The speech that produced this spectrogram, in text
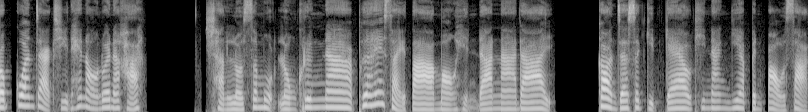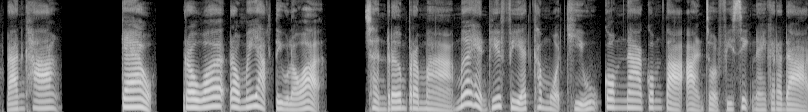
รบกวนแจกชีทให้น้องด้วยนะคะ ฉันลดสมุดลงครึ่งหน้าเพื่อให้สายตามองเห็นด้านหน้าได้ ก่อนจะสะกิดแก้วที่นั่งเงียบเป็นเป่าสากด้านข้าง แก้ว เราว่าเราไม่อยากติวแล้วอะฉันเริ่มประหม่าเมื่อเห็นพี่เฟียสขมวดคิ้ว ก้มหน้าก้มตาอ่านโจทย์ฟิสิกส์ในกระดาษ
